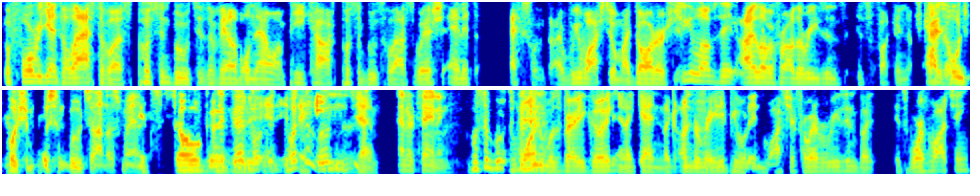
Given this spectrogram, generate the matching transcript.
Before we get into Last of Us, Puss in Boots is available now on Peacock. Puss in Boots: The Last Wish, and it's excellent. I rewatched it with my daughter. She loves it. I love it for other reasons. It's fucking. This guy's awesome. always pushing Puss in Boots on us, man. It's so good. It's a good dude. movie. It- Puss a in Boots hidden is gem. entertaining. Puss in Boots one was very good, and again, like Mm-hmm. underrated. People didn't watch it for whatever reason, but it's worth watching.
